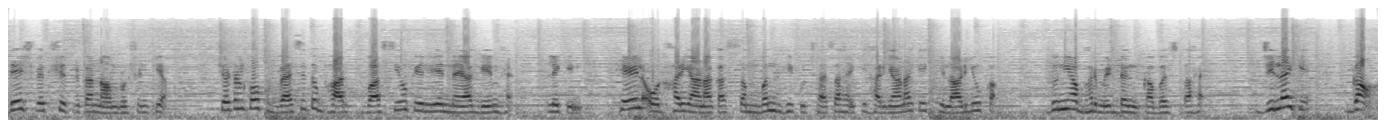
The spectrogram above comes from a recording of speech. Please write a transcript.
देश व क्षेत्र का नाम रोशन किया। शटल कॉक वैसे तो भारतवासियों के लिए नया गेम है, लेकिन खेल और हरियाणा का संबंध ही कुछ ऐसा है कि हरियाणा के खिलाड़ियों का दुनिया भर में डंका बजता है। ज़िले के गाँव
